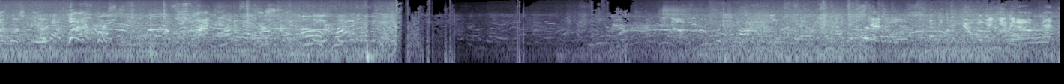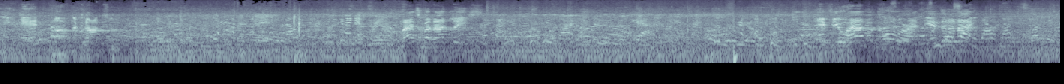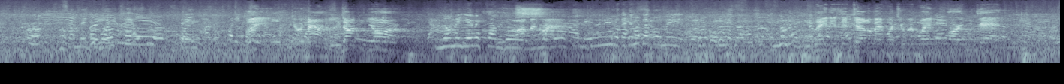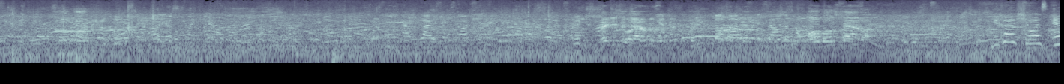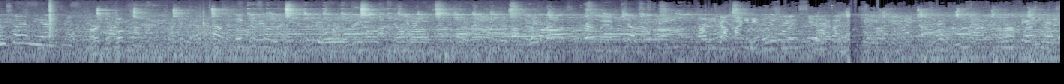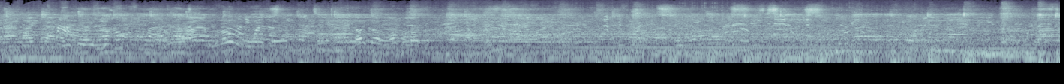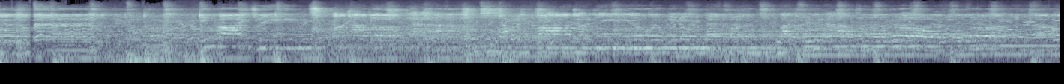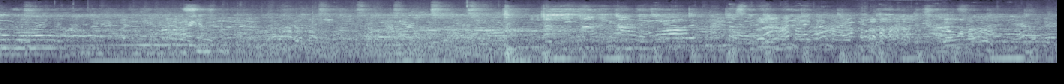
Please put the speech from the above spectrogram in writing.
Douglas Field. Yeah, of course. Blanket or straw. Oh, why? Schedule. It will be given out at the end of the concert. Last but not least, if you have a cooler at the end of the night, please do not dump your No me lleves tan duro. On the ground. No me lleves tan duro, que tengo que comer. Ladies and gentlemen, what you've been waiting for again. Ladies and gentlemen, almost. You guys show us inside me. Thank you so much. weight loss, red got micro I am local. Local, local, local.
